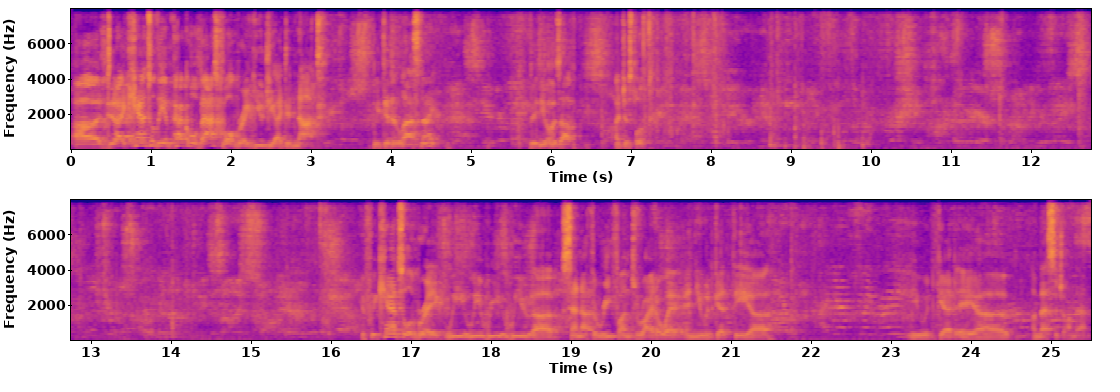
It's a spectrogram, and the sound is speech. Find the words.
Uh, did I cancel the impeccable basketball break, Yuji? I did not. We did it last night. Video is up. I just looked. If we cancel a break, we we re, we uh, send out the refunds right away, and you would get the uh, you would get a uh, a message on that.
